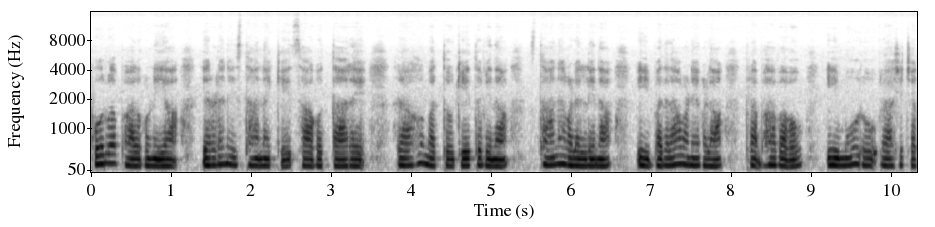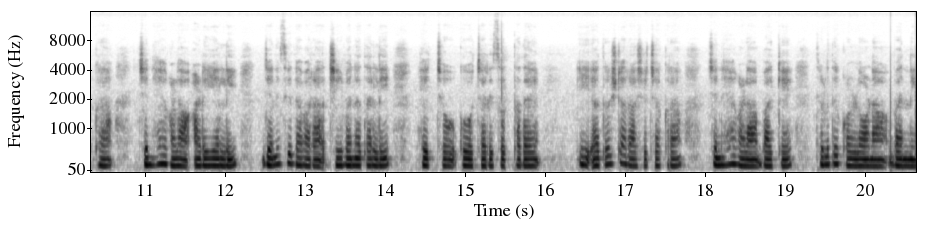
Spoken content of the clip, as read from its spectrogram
ಪೂರ್ವ ಫಾಲ್ಗುಣಿಯ ಎರಡನೇ ಸ್ಥಾನಕ್ಕೆ ಸಾಗುತ್ತಾರೆ. ರಾಹು ಮತ್ತು ಕೇತುವಿನ ಸ್ಥಾನಗಳಲ್ಲಿನ ಈ ಬದಲಾವಣೆಗಳ ಪ್ರಭಾವವು ಈ ಮೂರು ರಾಶಿಚಕ್ರ ಚಿಹ್ನೆಗಳ ಅಡಿಯಲ್ಲಿ ಜನಿಸಿದವರ ಜೀವನದಲ್ಲಿ ಹೆಚ್ಚು ಗೋಚರಿಸುತ್ತದೆ. ಈ ಅದೃಷ್ಟ ರಾಶಿಚಕ್ರ ಚಿಹ್ನೆಗಳ ಬಗ್ಗೆ ತಿಳಿದುಕೊಳ್ಳೋಣ. ಬನ್ನಿ,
